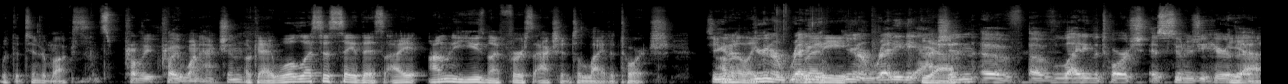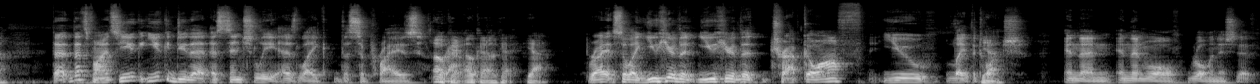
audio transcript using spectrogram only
with the tinderbox? it's probably probably one action. Okay, well let's just say this. I I'm going to use my first action to light a torch. So you're gonna, gonna, like, you're gonna ready, ready- you're gonna ready the action of of lighting the torch as soon as you hear the. Yeah. That, that's fine. So you you can do that essentially as like the surprise. Okay, round. okay, okay. Yeah. right? So like you hear the you hear the trap go off, you light the Yeah. torch, and then and then we'll roll initiative.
